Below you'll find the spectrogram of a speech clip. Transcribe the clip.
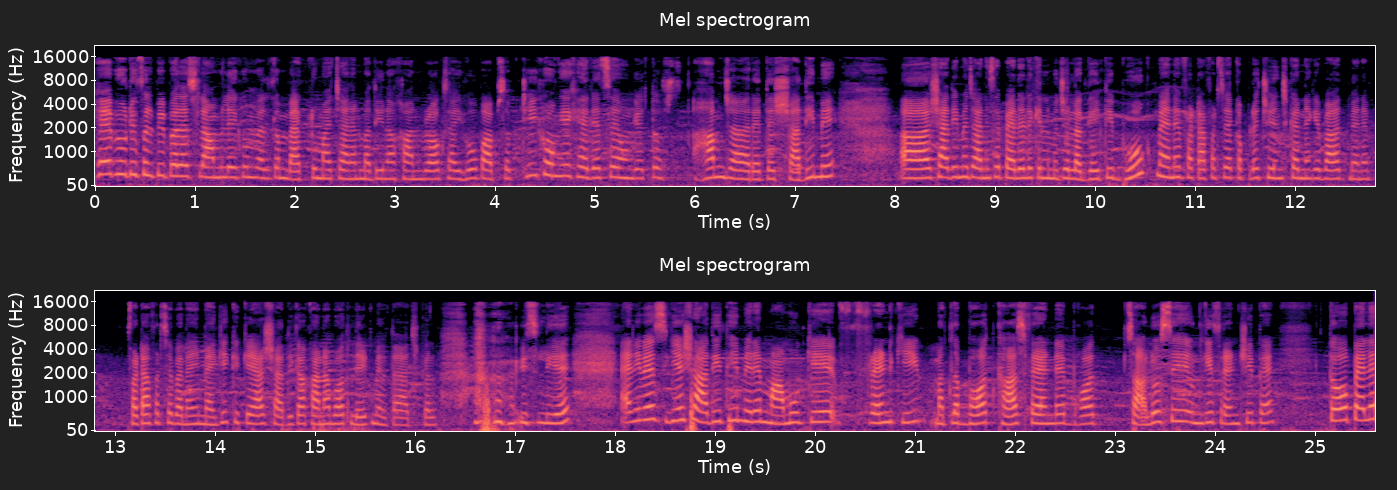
हे ब्यूटीफुल पीपल अस्सलाम वालेकुम welcome back to my channel Madina Khan vlogs I hope आप सब ठीक होंगे, खैरियत से होंगे। तो हम जा रहे थे शादी में। शादी में जाने से पहले लेकिन मुझे लग गई थी भूख। मैंने फटाफट से कपड़े चेंज करने के बाद मैंने फटाफट से बनाई मैगी, क्योंकि यार शादी का खाना बहुत लेट मिलता है आजकल। इसलिए। एनीवेज ये शादी थी मेरे मामू के फ्रेंड की। मतलब बहुत ख़ास फ्रेंड है, बहुत सालों से उनकी फ्रेंडशिप है। तो पहले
